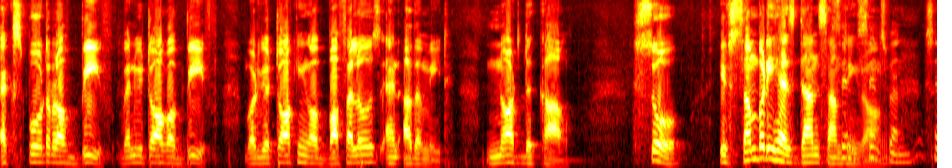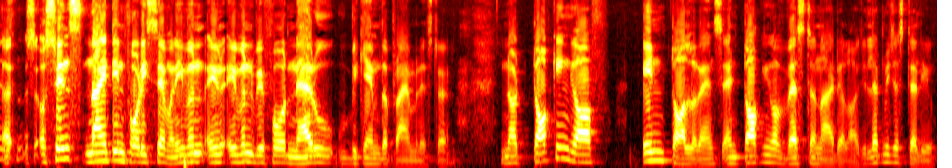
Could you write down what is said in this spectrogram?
exporter of beef when we talk of beef. But we are talking of buffaloes and other meat, not the cow. So, if somebody has done something Since- wrong, since when? uh, so since 1947, even even before Nehru became the prime minister. Now, talking of intolerance and talking of Western ideology, let me just tell you,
